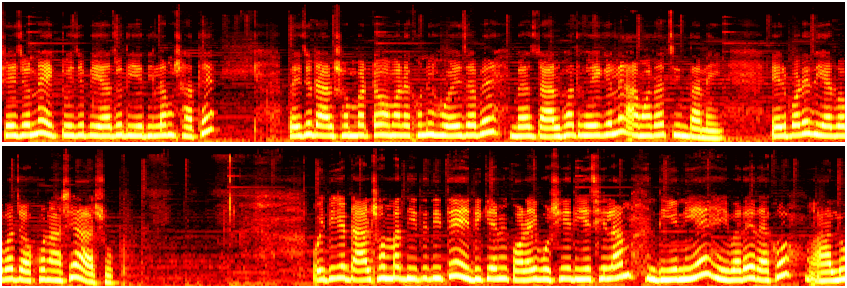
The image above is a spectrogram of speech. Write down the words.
সেই জন্য একটু এই যে পেঁয়াজও দিয়ে দিলাম সাথে। তো এই যে ডাল সম্বারটাও আমার এখনই হয়ে যাবে। ব্যাস, ডাল ভাত হয়ে গেলে আমার আর চিন্তা নেই। এরপরে রিয়ার বাবা যখন আসে, আসুক। ওইদিকে ডাল সম্বাদ দিতে দিতে এইদিকে আমি কড়াই বসিয়ে দিয়েছিলাম। দিয়ে নিয়ে এইবারে দেখো আলু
